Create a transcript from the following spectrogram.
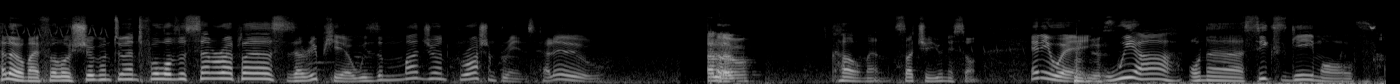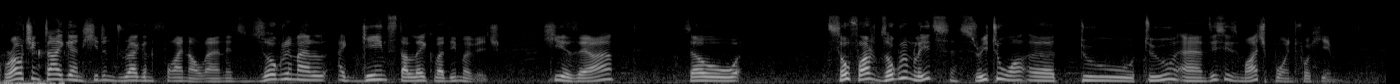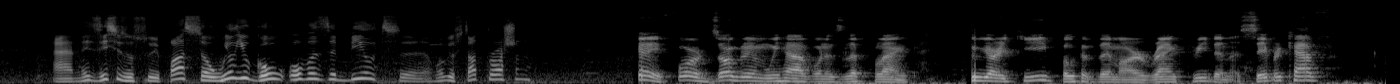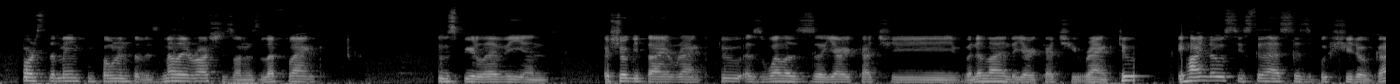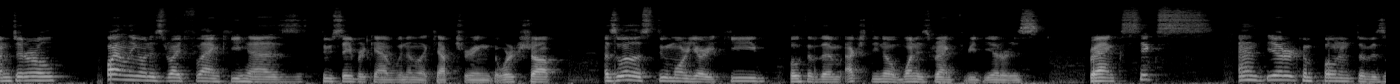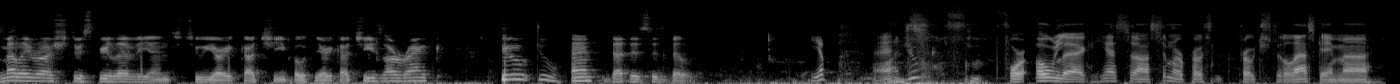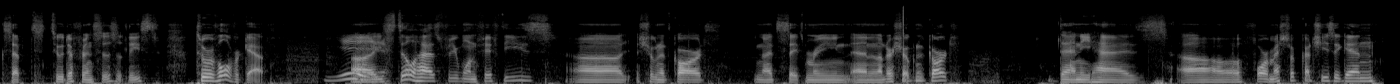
Hello, my fellow Shogun 2 and Fall of the Samurai players, Zaript here with the Majo and Prussian Prince. Hello. Hello. Oh man, such a unison. Anyway, Yes. we are on a sixth game of Crouching Tiger and Hidden Dragon final, and it's zogrimal against Alek Vadimovich. Here they are. So, so far Dzogrim leads 3 to 1, uh, to 2, and this is match point for him. And this is Usui Pass, so will you go over the build? Uh, will you start Prussian? Okay, for Dzogrim we have on his left flank two Yariki, both of them are rank 3, then a Saber Cav. Of course, the main component of his melee rush is on his left flank. Two Spear Levy and a Shogitai rank 2, as well as a Yarikachi Vanilla and a Yarikachi rank 2. Behind those, he still has his Bushido Gun General. Finally, on his right flank, he has two Saber Cav Vanilla capturing the workshop, as well as two more Yariki. Both of them, actually, no, one is rank 3, the other is rank 6. And the other component of his melee rush, two Spear Levy and two Yarikachi. Both Yarikachis are rank 2, 2. and that is his build. Yep. And for Oleg, he has a similar approach to the last game, uh, except two differences at least. Two revolver cav. Yeah. Uh, he still has three 150s, uh, a Shogunate Guard, United States Marine, and another Shogunate Guard. Then he has uh, four Mestokachis again,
